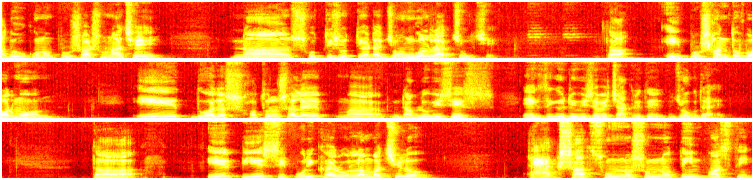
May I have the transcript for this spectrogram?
আদৌ কোনো প্রশাসন আছে? না, সত্যি সত্যি একটা জঙ্গল রাজ চলছে। তা এই প্রশান্ত বর্মন এ দু হাজার সতেরো সালে ডাব্লিউবিসিএস এক্সিকিউটিভ হিসেবে চাকরিতে যোগ দেয়। তা এর পিএসসির পরীক্ষায় রোল নাম্বার ছিল এক সাত শূন্য শূন্য তিন পাঁচ তিন।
